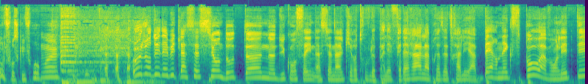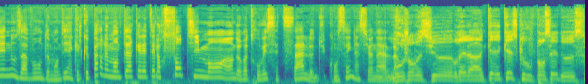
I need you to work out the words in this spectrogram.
Il faut ce qu'il faut. Ouais. Aujourd'hui débute la session d'automne du Conseil national qui retrouve le Palais fédéral après être allé à Berne Expo avant l'été. Nous avons demandé à quelques parlementaires quel était leur sentiment hein, de retrouver cette salle du Conseil national. Bonjour Monsieur Brella, Qu'est- qu'est-ce que vous pensez de ce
